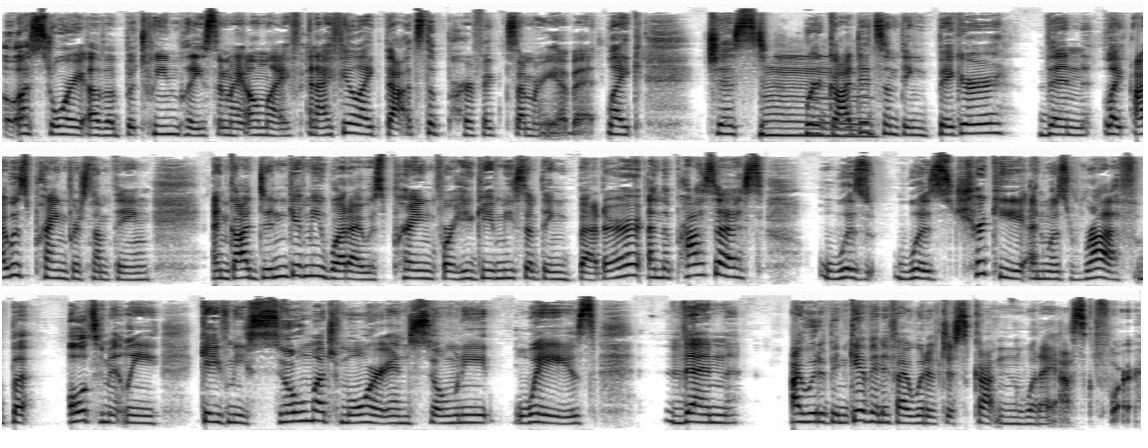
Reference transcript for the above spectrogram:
a story of a between place in my own life. And I feel like that's the perfect summary of it. Like just mm. where God did mm. something bigger than like I was praying for something and God didn't give me what I was praying for. He gave me something better. And the process was was tricky and was rough, but ultimately gave me so much more in so many ways than I would have been given if I would have just gotten what I asked for.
